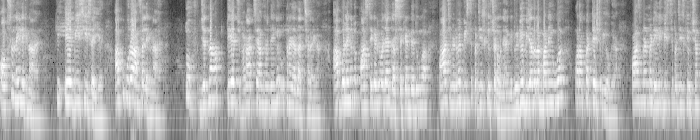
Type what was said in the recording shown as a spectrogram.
ऑप्शन नहीं लिखना है कि ए बी सी सही है। आपको पूरा आंसर लिखना है। तो जितना आप तेज फटाक से आंसर देंगे, उतना ज़्यादा अच्छा रहेगा। आप बोलेंगे तो पाँच सेकंड के बजाय दस सेकंड दे दूँगा। पाँच मिनट में बीस से पच्चीस क्वेश्चन हो जाएँगे। वीडियो भी ज़्यादा लंबा नहीं हुआ और आपका टेस्ट भी हो गया। पाँच मिनट में डेली बीस से पच्चीस क्वेश्चन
